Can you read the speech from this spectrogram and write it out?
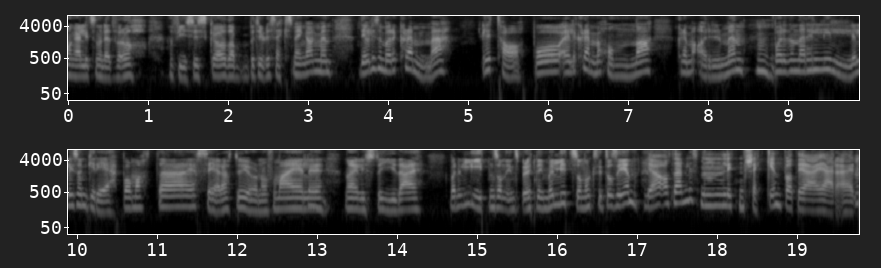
mange er litt sånn redd for åh, det er fysisk, og da betyr det sex med en gang. Men det å liksom bare klemme eller ta på, eller klemme hånda, klemme armen. Bare den der lille liksom grepet om at uh, jeg ser at du gjør noe for meg, eller nå har jeg lyst til å gi deg bare en liten sånn innsprøytning med litt sånn oksytocin. Ja, og det er liksom en liten sjekk-in på at jeg er her.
